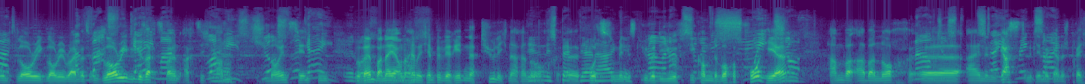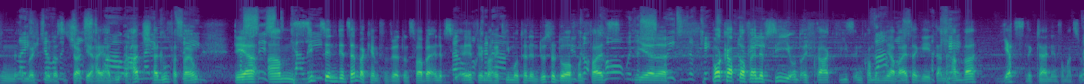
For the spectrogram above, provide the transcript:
und Glory, Glory Rivals. Und Glory, wie gesagt, 82 am 19. November. Naja, und Heinrich Hempel, wir reden natürlich nachher noch äh, kurz zumindest über die UFC kommende Woche. Vorher haben wir aber noch äh, einen Gast, mit dem wir gerne sprechen möchten. Das ist Jackie Hadou, Verzeihung, der am 17. Dezember kämpfen wird. Und zwar bei NFC 11 im Maritim Hotel in Düsseldorf. Und falls ihr Bock habt auf NFC und euch fragt, wie es im kommenden Jahr weitergeht, dann haben wir jetzt eine kleine Information.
